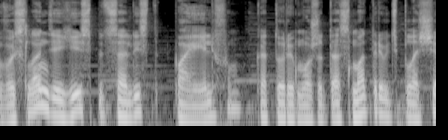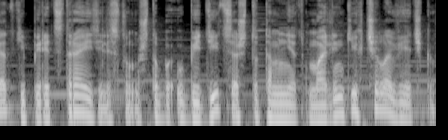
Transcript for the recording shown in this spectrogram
В Исландии есть специалист по эльфам, который может осматривать площадки перед строительством, чтобы убедиться, что там нет маленьких человечков.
